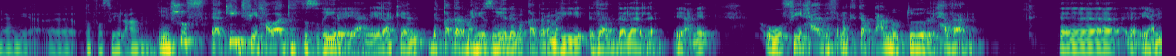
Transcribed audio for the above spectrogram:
يعني آه، تفاصيل عامة. نشوف أكيد في حوادث صغيرة يعني لكن بقدر ما هي صغيرة بقدر ما هي ذات دلالة يعني. وفي حادث أنا كتبت عنه بطيور الحذر. آه، يعني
